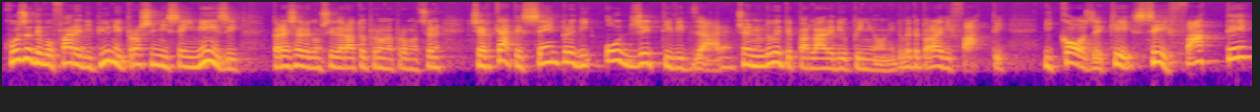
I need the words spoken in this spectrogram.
Cosa devo fare di più nei prossimi sei mesi per essere considerato per una promozione? Cercate sempre di oggettivizzare, cioè non dovete parlare di opinioni, dovete parlare di fatti, di cose che se fatte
